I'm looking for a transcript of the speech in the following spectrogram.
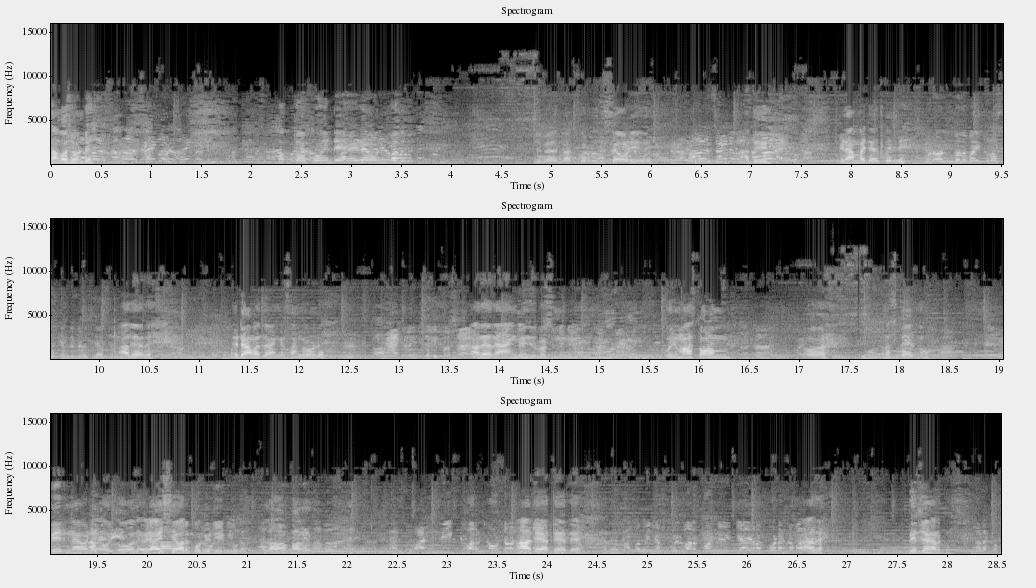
സന്തോഷമുണ്ട്. പത്ത് പോയിന്റ് ഏഴ് ഒൻപത്. ഓടിയത് അത് ഇടാൻ പറ്റാത്തതിൽ ഒൻപത് മൈക്രോ സെക്കൻഡിന്റെ വ്യത്യാസം അതെ അതെ. പറ്റാൻ ഭയങ്കര സങ്കടമുണ്ട്. അതെ അതെ ആംഗിൾ ഇഞ്ച് പ്രശ്നം തന്നെയാണ്. ഒരു മാസത്തോളം റെസ്റ്റ് ആയിരുന്നു. വരുന്ന അവിടെ ഒരാഴ്ച വർക്കൗട്ട് കിട്ടിയിട്ടുള്ളൂ. അതെ അതെ അതെ അതെ അതെ. തീർച്ചയായും നടക്കും.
